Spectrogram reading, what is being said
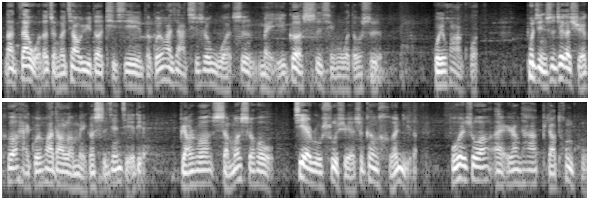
那在我的整个教育的体系的规划下，其实我是每一个事情我都是规划过的，不仅是这个学科，还规划到了每个时间节点。比方说什么时候介入数学是更合理的，不会说哎让他比较痛苦，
